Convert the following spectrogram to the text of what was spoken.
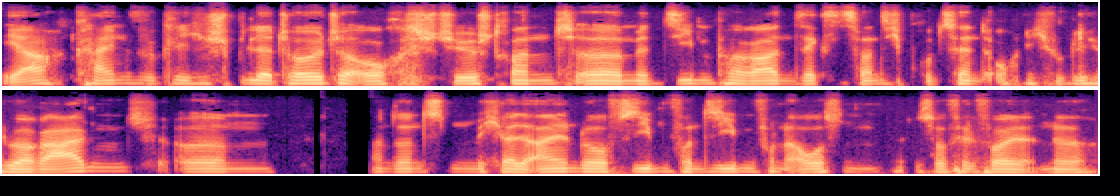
ja, kein wirkliches Spieler Torhüter, auch Stürstrand äh, mit sieben Paraden, 26 Prozent, auch nicht wirklich überragend. Ähm, ansonsten Michael Allendorf, sieben von sieben von außen, ist auf jeden Fall eine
